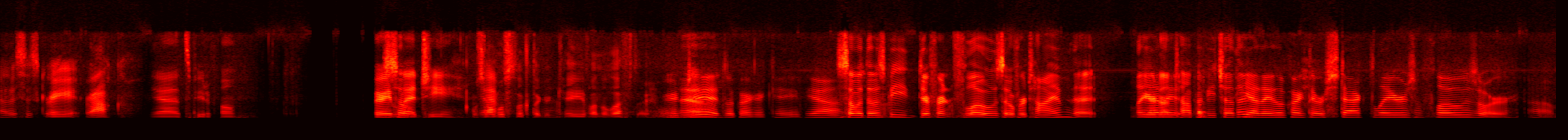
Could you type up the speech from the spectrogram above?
Oh, this is great. Rock. Yeah, it's beautiful. Very So- ledgy. It Yeah. almost looked like a cave on the left there. It Yeah. did look like a cave, yeah. So would those be different flows over time that layered on they- top of each other? Yeah, they look like they're stacked layers of flows or, um,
